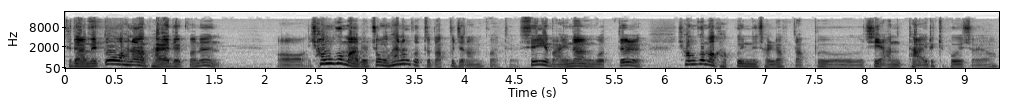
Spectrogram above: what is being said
그 다음에 또 하나 봐야 될 거는 어, 현금화를 좀 하는 것도 나쁘진 않을 것 같아요. 수익이 많이 나는 것들 현금화 갖고 있는 전략 나쁘지 않다 이렇게 보여져요.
